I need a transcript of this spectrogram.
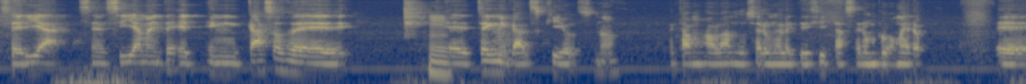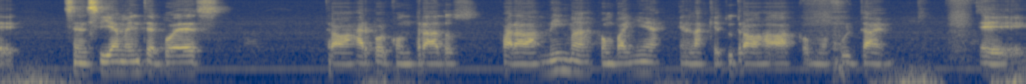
sería sencillamente en casos de eh, technical skills, ¿no? Estamos hablando ser un electricista, ser un plomero. Eh, sencillamente puedes trabajar por contratos para las mismas compañías en las que tú trabajabas como full time. Eh,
